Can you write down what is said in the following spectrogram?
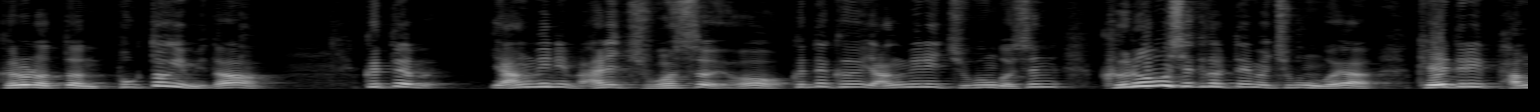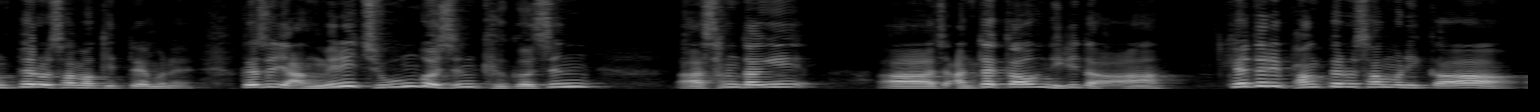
그런 어떤 폭동입니다. 그때 양민이 많이 죽었어요. 근데 그 양민이 죽은 것은 그놈의 새끼들 때문에 죽은 거야. 걔들이 방패로 삼았기 때문에. 그래서 양민이 죽은 것은 그것은 아, 상당히 아, 안타까운 일이다. 걔들이 방패로 삼으니까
